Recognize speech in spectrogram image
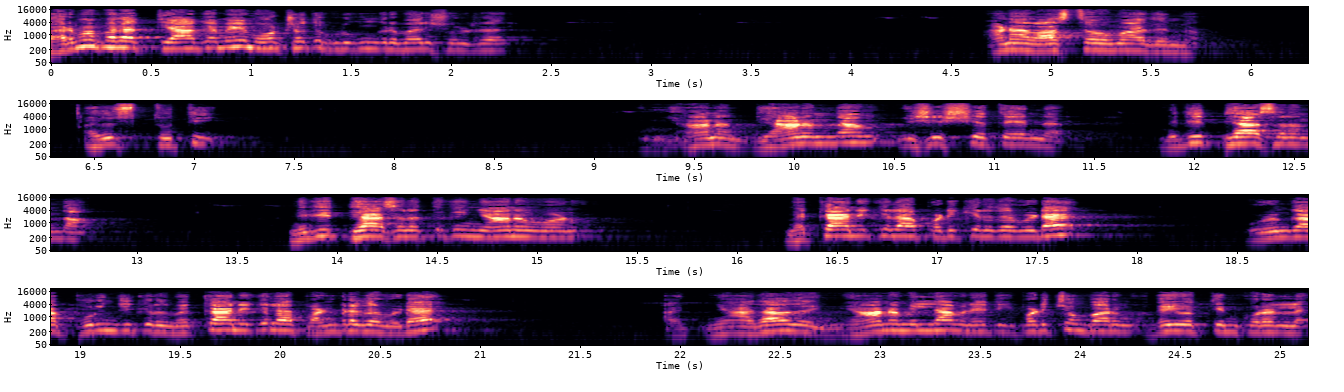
கர்மபல தியாகமே மோட்சத்தை கொடுக்குங்கிற மாதிரி சொல்றார். ஆனால் வாஸ்தவமா அது என்ன அது ஸ்துதி. ஞானம் தியானம்தான் விசிஷ்யத்தேன்னர். நிதித்தியாசனம்தான். நிதித்தியாசனத்துக்கு ஞானம் வேணும். மெக்கானிக்கலாக படிக்கிறத விட ஒழுங்காக புரிஞ்சுக்கிறது மெக்கானிக்கலாக பண்ணுறதை விட அதாவது ஞானம் இல்லாமல் நேற்றுக்கு படித்தோம் பாருங்க தெய்வத்தின் குரலில்.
